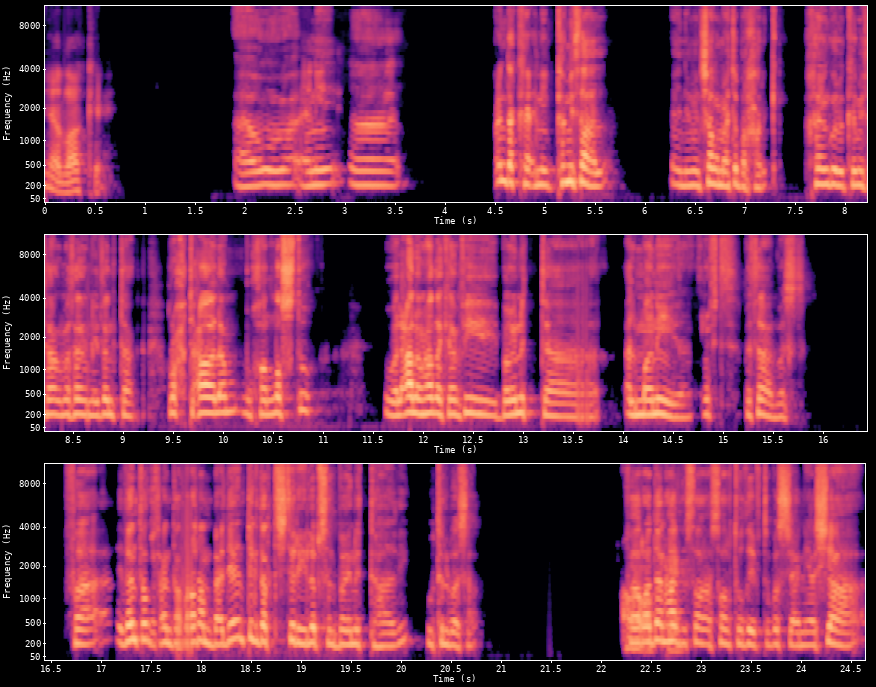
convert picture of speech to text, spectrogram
يالّا okay. آآ ويعني آآ عندك يعني كمثال يعني إن شاء الله ما يعتبر حرق، خلينا نقول كمثال مثلًا إذا أنت رُحت عالم وخلّصته والعالم هذا كان فيه بايونيتا ألمانية عرفت؟ مثال بس، فإذا أنت رُحت عند الرادان بعدين تقدر تشتري لبس البايونيتا هذه وتلبسها. آه فالرادان هذه صار صارت وظيفته بس يعني أشياء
